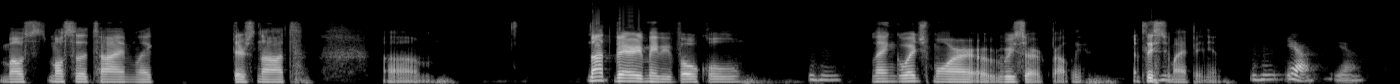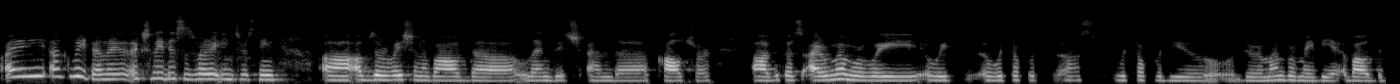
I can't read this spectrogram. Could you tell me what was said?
most most of the time, like there's not um, not very maybe vocal hmm language, more reserved probably, at least Mhm. in my opinion. hmm Yeah, yeah, I agreed. And uh, actually, this is very interesting observation about the language and the culture. Uh, because I remember we we we talked with us we talked with you. Do you remember maybe about the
